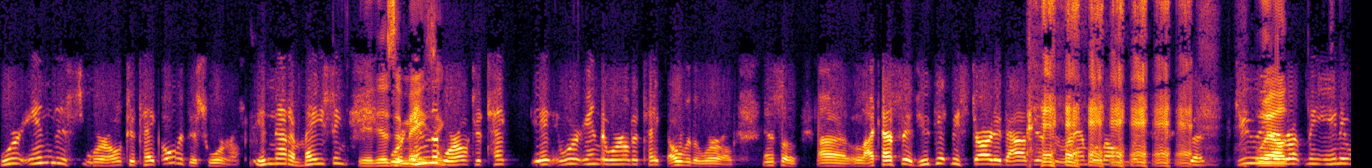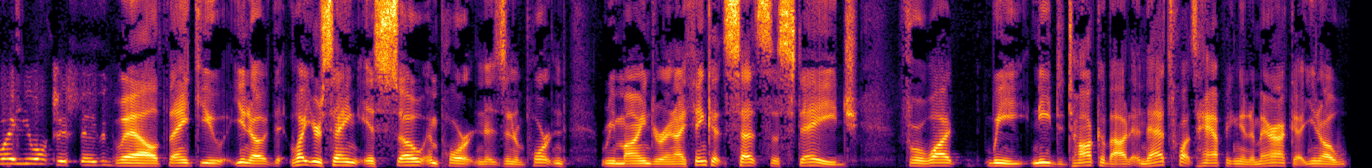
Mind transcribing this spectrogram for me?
we're in this world to take over this world. Isn't that amazing? It is we're amazing. in the world to take it, we're in the world to take over the world. And so, uh, like I said, you get me started, I'll just ramble on. But, but you well, interrupt me any way you want to, Stephen. Well, thank you. You know, th- what you're saying is so important. It's an important reminder, and I think it sets the stage for what we need to talk about, and that's what's happening in America. You know,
